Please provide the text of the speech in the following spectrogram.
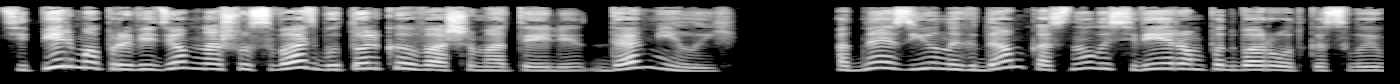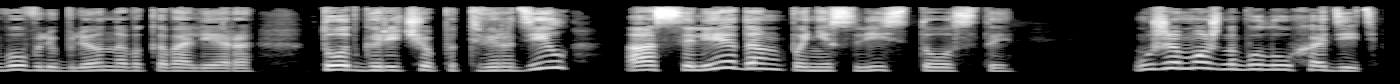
Теперь мы проведем нашу свадьбу только в вашем отеле, да, милый? Одна из юных дам коснулась веером подбородка своего влюбленного кавалера. Тот горячо подтвердил, а следом понеслись тосты. Уже можно было уходить.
